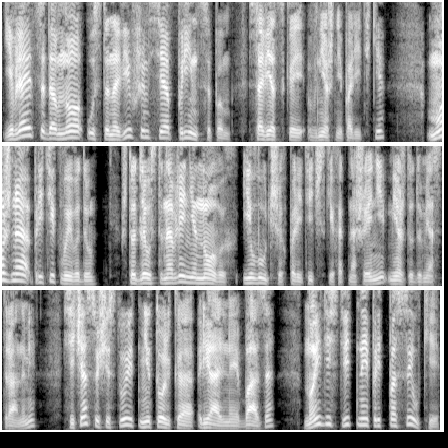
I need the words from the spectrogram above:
является давно установившимся принципом советской внешней политики, можно прийти к выводу, что для установления новых и лучших политических отношений между двумя странами сейчас существует не только реальная база, но и действительные предпосылки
